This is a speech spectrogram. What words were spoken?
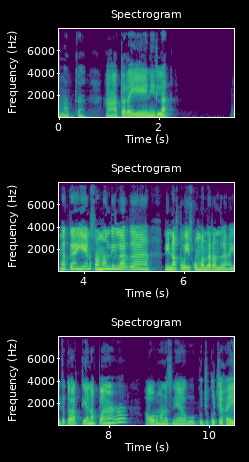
ಮತ್ತು. ಆ ಥರ ಏನಿಲ್ಲ. ಮತ್ತೆ ಏನು ಸಂಬಂಧ ಇಲ್ಲಾರ್ದ ನಿನ್ನ ಅಷ್ಟು ವಹಿಸ್ಕೊಂಡ್ ಬಂದಾರಂದ್ರ? ಇದಕ್ಕೆ ಅರ್ಥ ಏನಪ್ಪ? ಅವ್ರ ಮನಸ್ಸಿನ್ಯಾಗು ಕುಚ್ಚು ಕುಚ್ಚು ಹೈ.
